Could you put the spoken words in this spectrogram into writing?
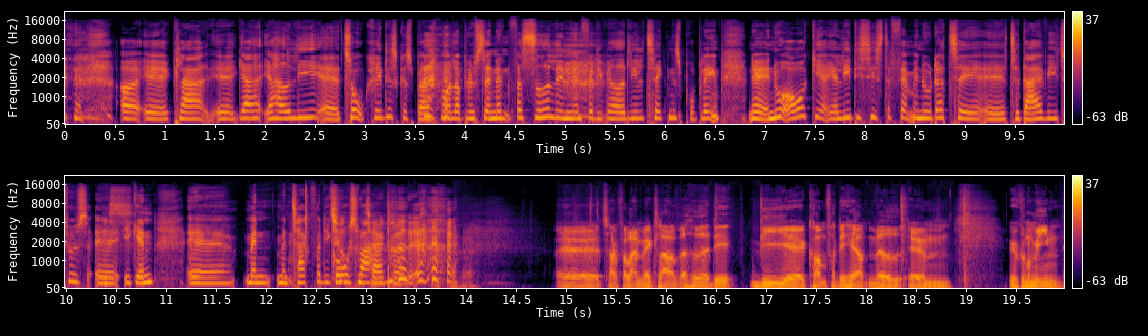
og øh, klar, øh, jeg, jeg havde lige øh, to kritiske spørgsmål og blev sendt ind fra sidelinjen, fordi vi havde et lille teknisk problem. Øh, nu overgiver jeg lige de sidste fem minutter til, øh, til dig, Vitus, øh, yes. igen. Øh, men, men tak for de Tusind gode svar. tak for det. Øh, tak for at lege med, klar. Hvad hedder det? Vi øh, kom fra det her med øh, økonomien,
